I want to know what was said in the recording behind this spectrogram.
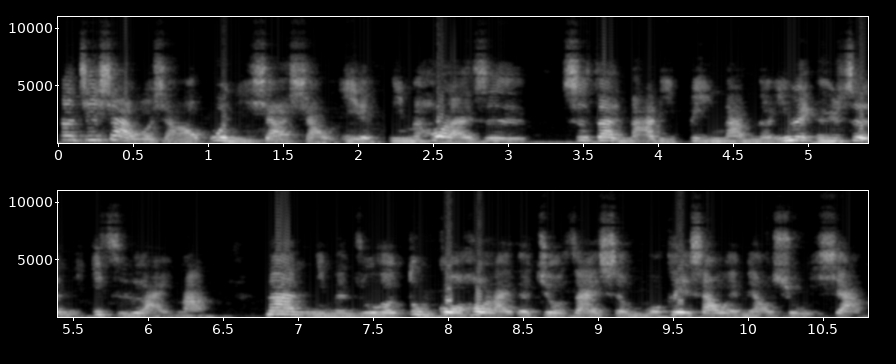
那接下来我想要问一下小叶，你们后来是是在哪里避难呢？因为余震一直来嘛，那你们如何度过后来的救灾生活？可以稍微描述一下吗？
